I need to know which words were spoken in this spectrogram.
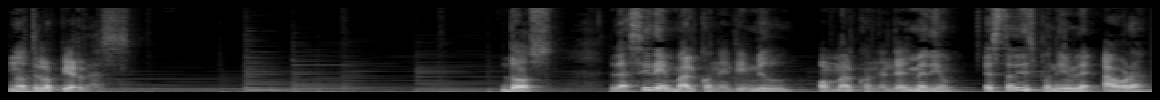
No te lo pierdas. 2. La serie Malcolm in the Middle o Malcolm en el medio está disponible ahora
